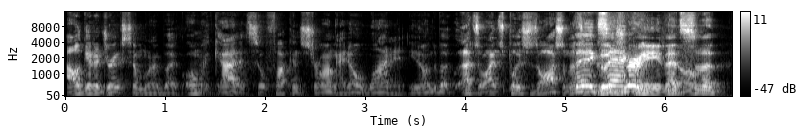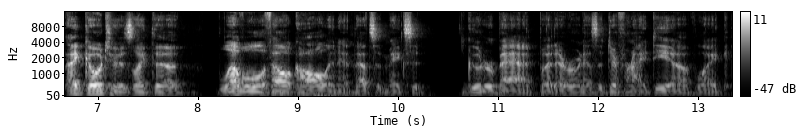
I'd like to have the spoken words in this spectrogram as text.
I'll get a drink somewhere, be like, oh my god, it's so fucking strong, I don't want it. You know, and they're like, that's why this place is awesome. That's a good drink. That's know? what I go to is like the level of alcohol in it. That's what makes it good or bad. But everyone has a different idea of like,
